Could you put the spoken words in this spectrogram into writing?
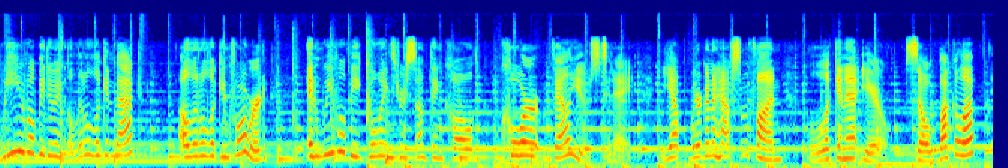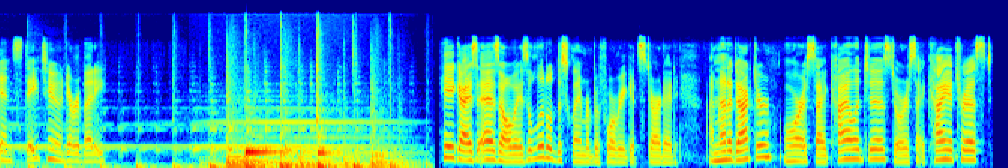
we will be doing a little looking back, a little looking forward, and we will be going through something called core values today. Yep, we're going to have some fun looking at you. So buckle up and stay tuned, everybody. Hey guys, as always, a little disclaimer before we get started. I'm not a doctor or a psychologist or a psychiatrist.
